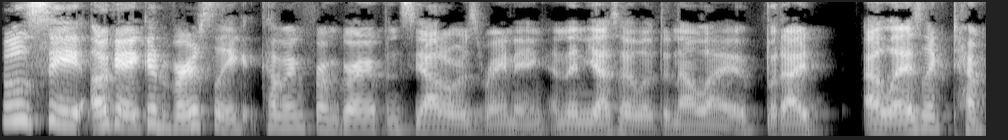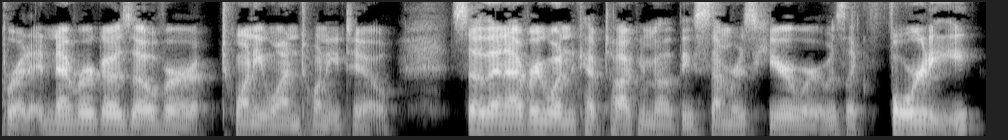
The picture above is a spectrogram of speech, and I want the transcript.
We'll see. Okay, conversely, coming from growing up in Seattle, it was raining, and then yes, I lived in LA, but I LA is like temperate. It never goes over 21, 22. So then everyone kept talking about these summers here where it was like 40.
